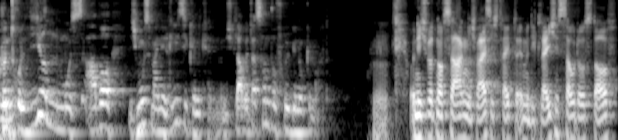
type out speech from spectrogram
mhm. kontrollieren muss, aber ich muss meine Risiken kennen. Und ich glaube, das haben wir früh genug gemacht. Hm. Und ich würde noch sagen, ich weiß, ich treibe da immer die gleiche Sau durchs Dorf,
